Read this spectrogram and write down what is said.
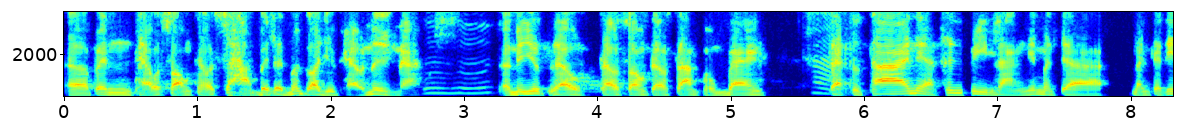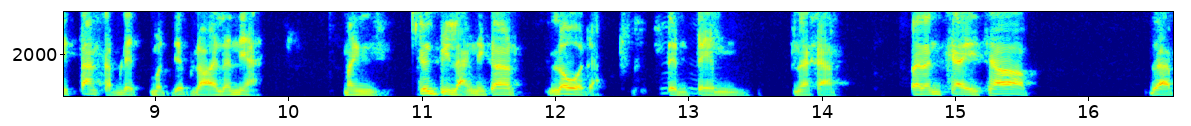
เออเป็นแถวสองแถวสามไปเลยเมื่อก่อนอยู่แถวหนึ่งนะอือฮึอันนี้อยู่แถวแถวสองแถวสามของแบงก์ค่ะแต่สุดท้ายเนี่ยครึ่งปีหลังนี่มันจะหลังจากที่ตั้งสำเร็จหมดเรียบร้อยแล้วเนี่ย มันครึ่งปีหลังนี่ก็โลดอะ เต็มเต็มๆ นะครับ เพราะฉะนั้นใครชอบแบบ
